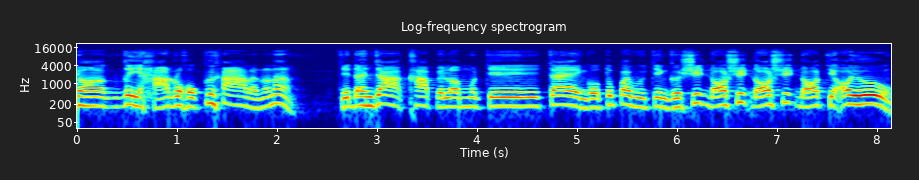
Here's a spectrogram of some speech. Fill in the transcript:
yo cái hạ rồi hộp cứ hạ là nó nè. Chỉ đánh giá khá bể lo một chỉ chạy ngô tụ ba vụ chỉ cứ shit đó shit đó shit đó chỉ ôi u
